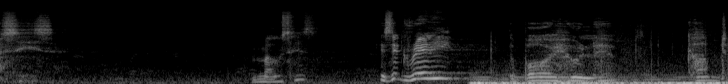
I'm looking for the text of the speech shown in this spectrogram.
Ramesses. Moses? Is it really? The boy who lived, come to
